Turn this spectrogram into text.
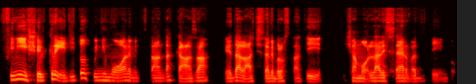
finisce il credito e quindi muore mentre sta andando a casa e da là ci sarebbero stati, diciamo, la riserva di tempo.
